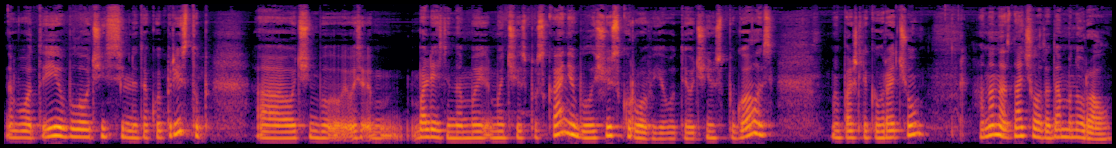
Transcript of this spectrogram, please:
вот, и был очень сильный такой приступ, э, очень болезненное мочеиспускание было еще и с кровью, вот я очень испугалась, мы пошли к врачу, она назначила тогда манурал,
